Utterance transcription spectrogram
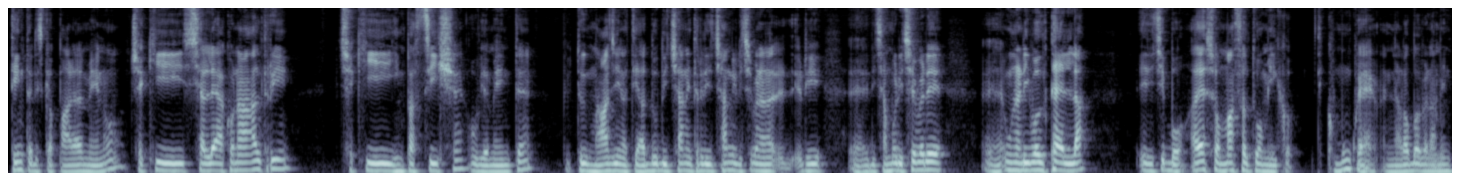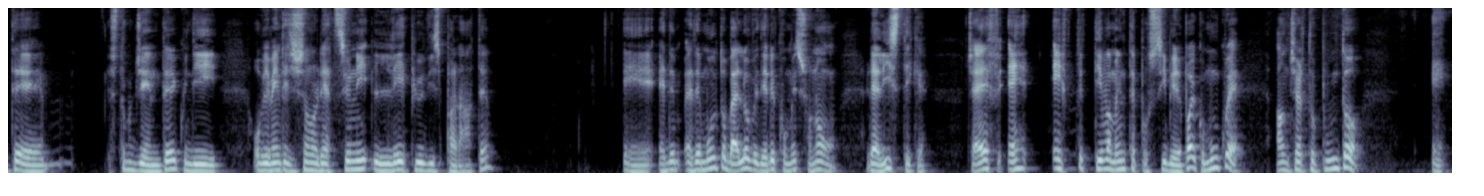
tenta di scappare almeno, c'è chi si allea con altri, c'è chi impazzisce, ovviamente. Tu immaginati a 12 anni, 13 anni ricevere, eh, diciamo, ricevere eh, una rivoltella e dici, boh, adesso ammazza il tuo amico. Comunque è una roba veramente struggente, quindi ovviamente ci sono reazioni le più disparate. ed, è, ed è molto bello vedere come sono realistiche cioè è, è effettivamente possibile. Poi comunque a un certo punto eh,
